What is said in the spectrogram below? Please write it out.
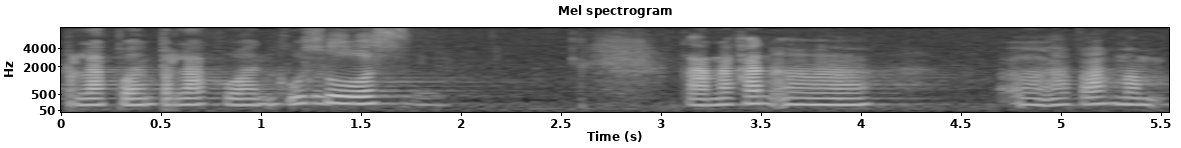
perlakuan-perlakuan khusus karena kan eh, eh, apa mem-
